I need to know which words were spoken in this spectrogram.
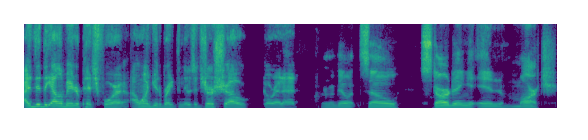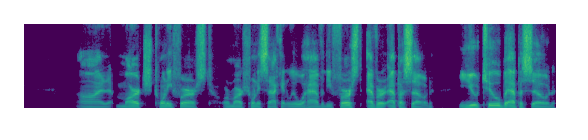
I did the elevator pitch for it. I want you to break the news. It's your show. Go right ahead. We're gonna do it. So starting in March, on March 21st or March 22nd, we will have the first ever episode, YouTube episode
